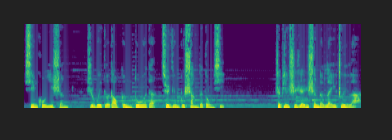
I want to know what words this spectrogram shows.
辛苦一生。只为得到更多的却用不上的东西，这便是人生的累赘了。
